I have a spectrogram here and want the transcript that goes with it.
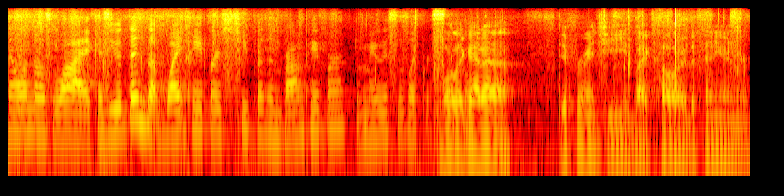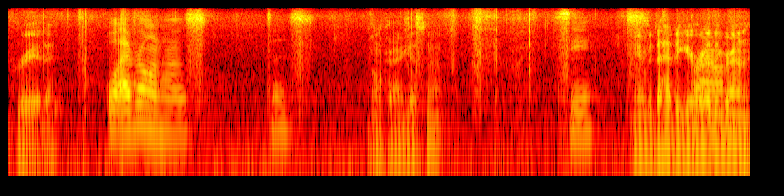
No one knows why, because you would think that white paper is cheaper than brown paper, but maybe this is like recycled. Well, they gotta differentiate by color depending on your grade. Well, everyone has this. Okay, I guess not. See? Maybe they had to get rid of the ground.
